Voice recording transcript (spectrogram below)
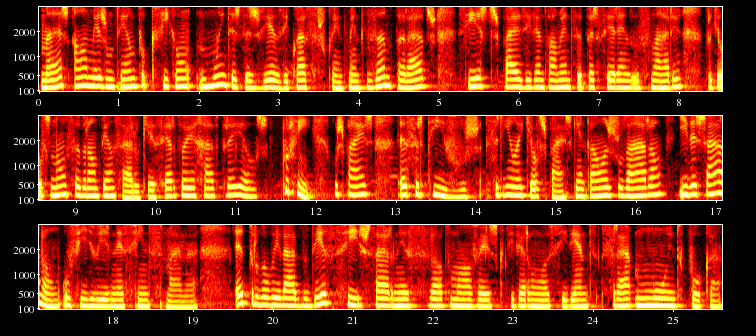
mas ao mesmo tempo que ficam muitas das vezes e quase frequentemente desamparados se estes pais eventualmente desaparecerem do cenário, porque eles não saberão pensar o que é certo ou errado para eles. Por fim, os pais assertivos seriam aqueles pais que então ajudaram e deixaram o filho ir nesse fim de semana. A probabilidade desse filho estar nesses automóveis que tiveram um acidente será muito pouca,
